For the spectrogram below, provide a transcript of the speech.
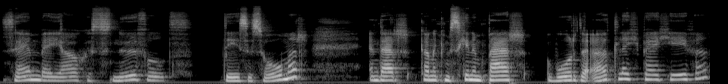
zijn bij jou gesneuveld deze zomer? En daar kan ik misschien een paar woorden uitleg bij geven.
